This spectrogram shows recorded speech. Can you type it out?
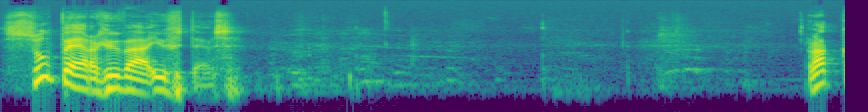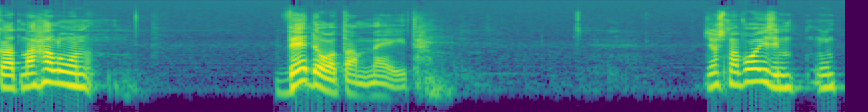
Super hyvä yhteys. Rakkaat, mä haluan vedota meitä. Jos mä voisin, niin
